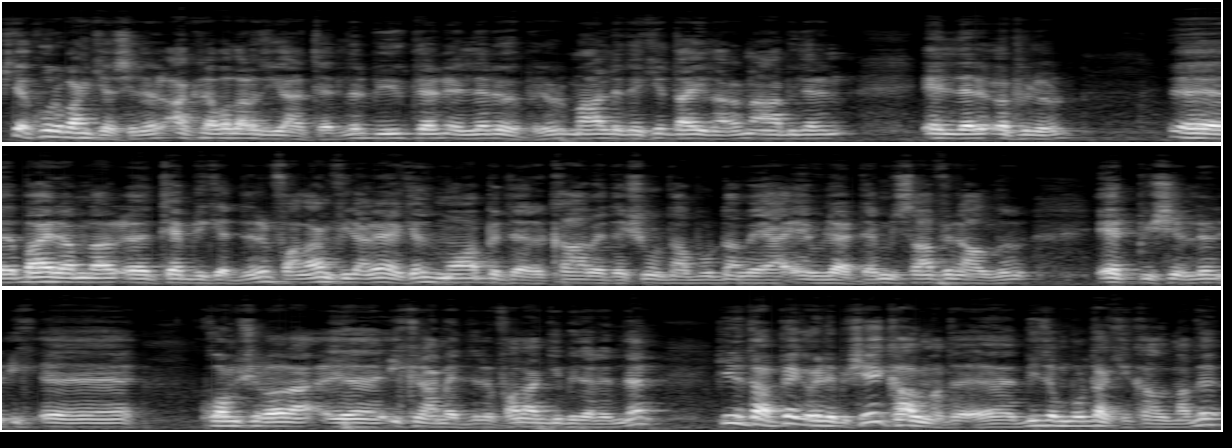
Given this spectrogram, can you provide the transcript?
İşte kurban kesilir, akrabalar ziyaret edilir, büyüklerin elleri öpülür, mahalledeki dayıların, abilerin elleri öpülür, Ee, bayramlar e, tebrik edilir falan filan. Herkes muhabbet eder kahvede, şurada, burada veya evlerde misafir alınır, et pişirilir, e, komşulara e, ikram edilir falan gibilerinden. Şimdi tabii pek öyle bir şey kalmadı. Ee, bizim buradaki kalmadı.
